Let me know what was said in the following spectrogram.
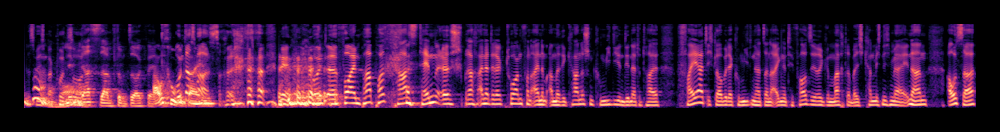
Das will ich mal kurz so. Das sanft und sorgfältig. Und das war's. nee. Und äh, vor ein paar Podcasten äh, sprach einer der Lektoren von einem amerikanischen Comedian, den er total feiert. Ich glaube, der Comedian hat seine eigene TV-Serie gemacht, aber ich kann mich nicht mehr erinnern, außer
